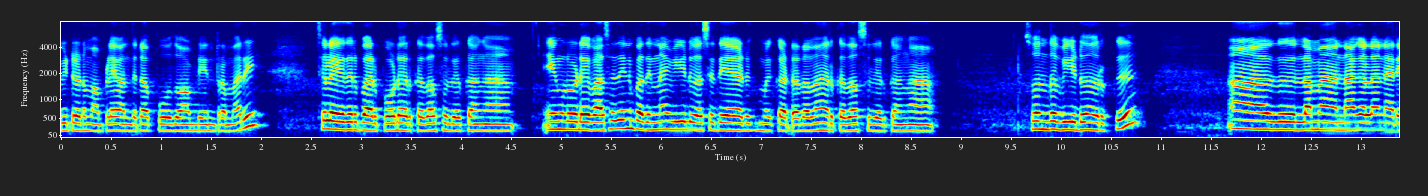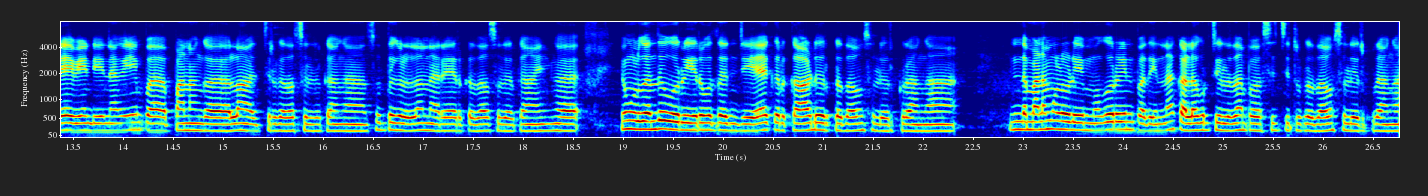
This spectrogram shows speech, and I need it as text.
வீட்டோட மாப்பிள்ளையாக வந்துட்டால் போதும் அப்படின்ற மாதிரி சில எதிர்பார்ப்போடு இருக்கிறதா சொல்லியிருக்காங்க. எங்களுடைய வசதின்னு பார்த்திங்கன்னா வீடு வசதியாக அடுக்குமுறை கட்டடம்லாம் இருக்கிறதா சொல்லியிருக்காங்க. சொந்த வீடும் இருக்குது அது இல்லாமல் நகைலாம் நிறைய வேண்டிய நகையும் ப பணங்கள்லாம் வச்சுருக்கதா சொல்லியிருக்காங்க. சொத்துக்கள்லாம் நிறையா இருக்கிறதா சொல்லியிருக்காங்க. இங்கே இவங்களுக்கு வந்து ஒரு இருபத்தஞ்சி ஏக்கர் காடு இருக்கிறதாவும் சொல்லியிருக்கிறாங்க. இந்த மணமகளுடைய முகவரின்னு பார்த்திங்கன்னா கள்ளக்குறிச்சியில் தான் இப்போ வசிச்சுட்டு இருக்கிறதாகவும் சொல்லியிருக்கிறாங்க.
